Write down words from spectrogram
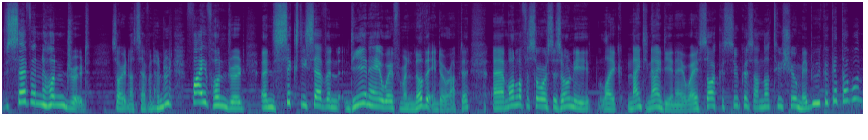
700 sorry, not 700, 567 DNA away from another Indoraptor. Uh, Monolophosaurus is only like 99 DNA away. Sarcosuchus, I'm not too sure. Maybe we could get that one.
